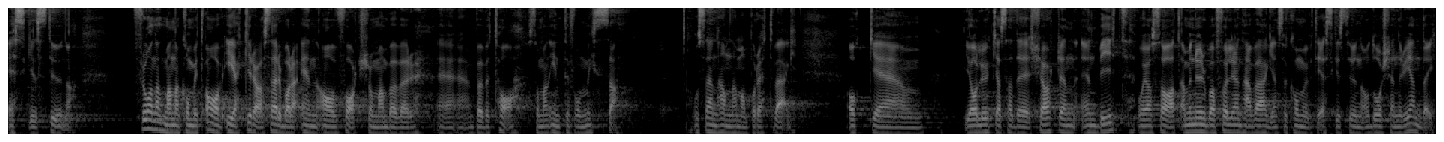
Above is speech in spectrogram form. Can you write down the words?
Eskilstuna. Från att man har kommit av Ekerö så är det bara en avfart som man behöver, eh, behöver ta, som man inte får missa. Och sen hamnar man på rätt väg. Och, ehm, jag och Lukas hade kört en, en bit och jag sa att ja, men nu är det bara att följa den här vägen så kommer vi till Eskilstuna och då känner du igen dig.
